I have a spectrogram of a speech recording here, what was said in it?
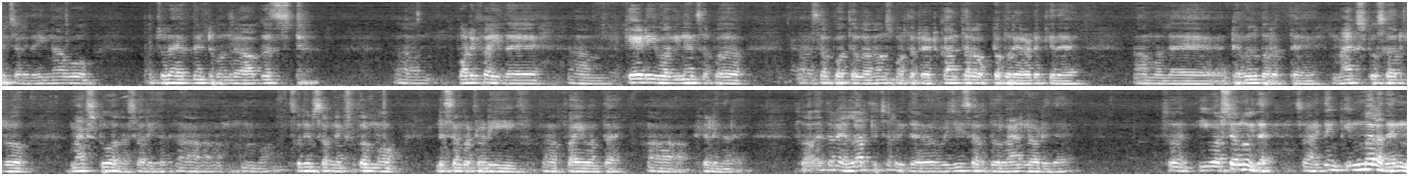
ಪಿಕ್ಚರ್ ಇದೆ. ಈಗ ನಾವು ಜುಲೈ ಹದಿನೆಂಟು ಬಂದರೆ ಆಗಸ್ಟ್ ಫಾರ್ಟಿ ಫೈವ್ ಇದೆ. ಕೆ ಡಿ ಇವಾಗ ಇನ್ನೇನು ಸ್ವಲ್ಪ ಸ್ವಲ್ಪ ಹೊತ್ತಲ್ಲಿ ಅನೌನ್ಸ್ ಮಾಡ್ತಾರೆ ಕಾಂತಾರ ಅಕ್ಟೋಬರ್ ಎರಡಕ್ಕಿದೆ. ಆಮೇಲೆ ಡೆವಿಲ್ ಬರುತ್ತೆ. Max two sir Max two ಅಲ್ಲ sorry Sudeep sir next film December twenty five ಅಂತ ಹೇಳಿದ್ದಾರೆ. ಸೊ ಅದೇ ಥರ ಎಲ್ಲ ಪಿಕ್ಚರ್ ಇದೆ. ವಿಜಿ ಸರ್ದು ಲ್ಯಾಂಡ್ ಲಾರ್ಡ್ ಇದೆ. ಸೊ ಈ ವರ್ಷನೂ ಇದೆ. ಸೊ ಐ ಥಿಂಕ್ ಇನ್ಮೇಲೆ ಅದೇನು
